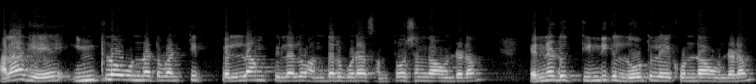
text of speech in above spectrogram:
అలాగే ఇంట్లో ఉన్నటువంటి పెళ్ళాం పిల్లలు అందరూ కూడా సంతోషంగా ఉండడం ఎన్నడూ తిండికి లోటు లేకుండా ఉండడం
